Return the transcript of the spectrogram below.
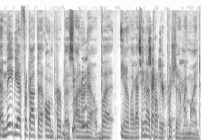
and maybe I forgot that on purpose. I don't know. But, you know, like I think I probably your pushed it brain. out of my mind.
